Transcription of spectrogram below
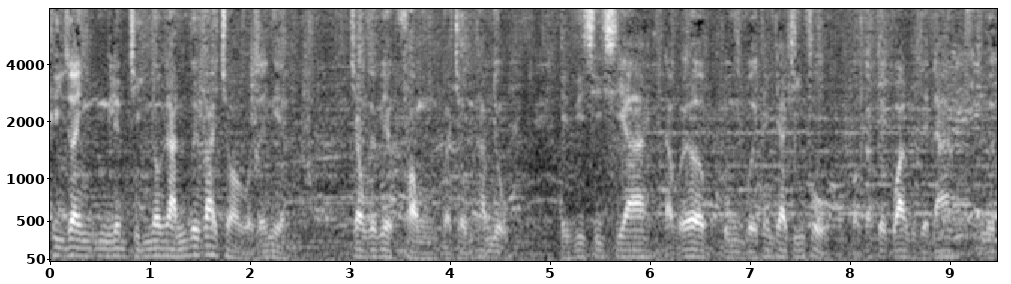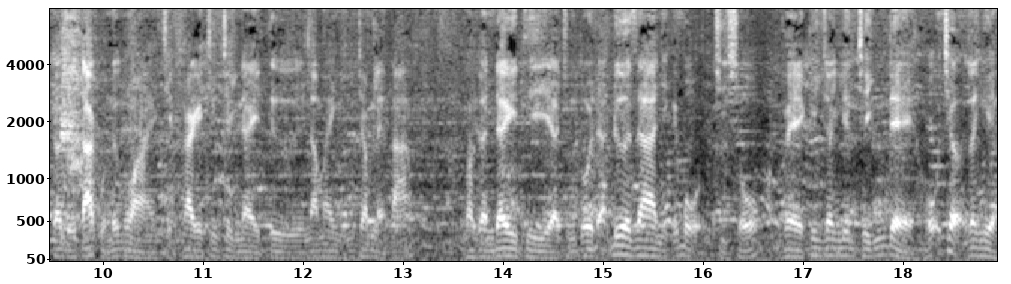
Kinh doanh liêm chính nó gắn với vai trò của doanh nghiệp trong cái việc phòng và chống tham nhũng. VCCI đã phối hợp cùng với thanh tra chính phủ và các cơ quan của Việt Nam, với các đối tác của nước ngoài triển khai cái chương trình này từ năm 2008 và gần đây thì à, chúng tôi đã đưa ra những cái bộ chỉ số về kinh doanh liêm chính để hỗ trợ doanh nghiệp,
